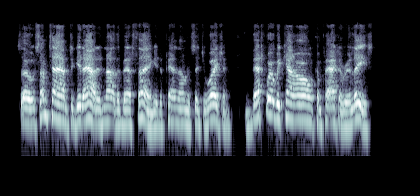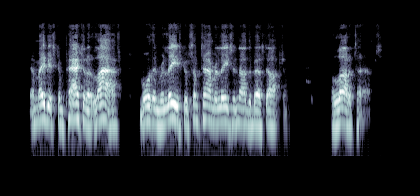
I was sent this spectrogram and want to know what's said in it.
So sometimes to get out is not the best thing. It depends on the situation. That's where we count our own compassionate release. And maybe it's compassionate life more than release because sometimes release is not the best option. A lot of times.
